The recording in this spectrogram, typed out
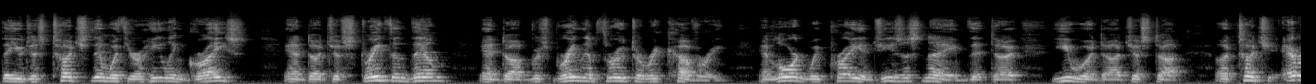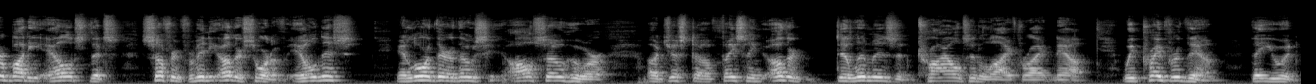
that you just touch them with your healing grace and uh, just strengthen them and uh, bring them through to recovery. And Lord, we pray in Jesus' name that uh, you would uh, just uh, uh, touch everybody else that's suffering from any other sort of illness. And Lord, there are those also who are uh, just facing other dilemmas and trials in life right now. We pray for them that you would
